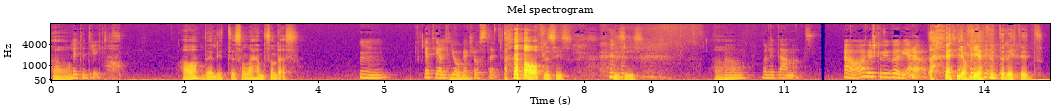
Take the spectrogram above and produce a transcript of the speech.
Ja. Lite drygt. ja, det är lite som har hänt sedan dess. Mm. Ett helt yogakloster. ja, precis. Precis. Ja, och lite annat. Ja, hur ska vi börja då? jag vet inte riktigt.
